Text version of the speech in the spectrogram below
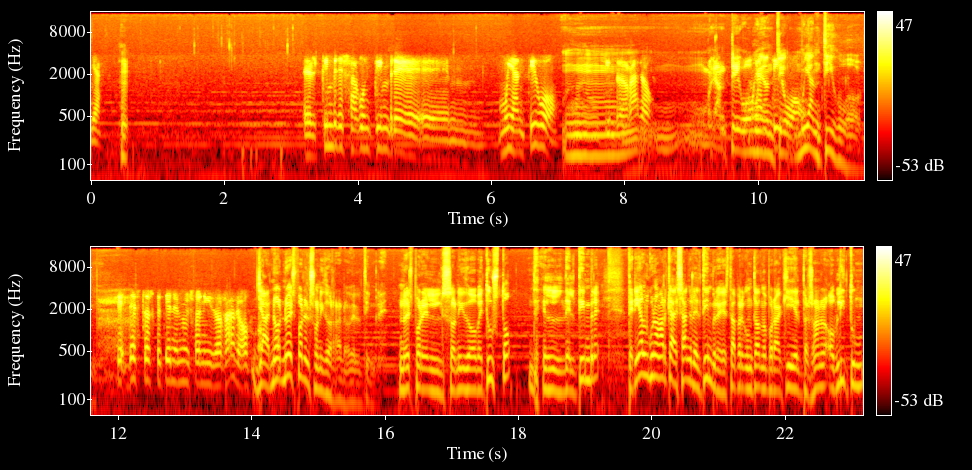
Ya. Hmm. ¿El timbre es algún timbre eh, muy antiguo? ¿Un Mm, timbre raro? Muy antiguo, Muy muy, antiguo. antiguo. muy antiguo. De, de estos que tienen un sonido raro. Ya, no, no es por el sonido raro del timbre, no es por el sonido vetusto del, del timbre. ¿Tenía alguna marca de sangre el timbre? Está preguntando por aquí el personal Oblitum,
